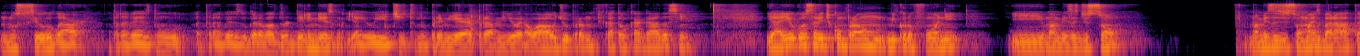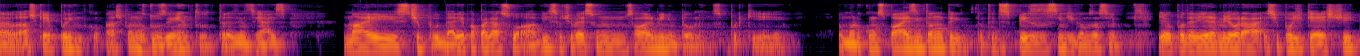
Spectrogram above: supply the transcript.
no celular através do através do gravador dele mesmo, e aí eu edito no Premiere para melhorar o áudio para não ficar tão cagado assim. E aí eu gostaria de comprar um microfone e uma mesa de som. Uma mesa de som mais barata, acho que é por acho que é uns 200, 300 reais. Mas, tipo, daria para pagar suave se eu tivesse um salário mínimo, pelo menos. Porque eu moro com os pais, então não tem tanta despesas assim, digamos assim. E aí eu poderia melhorar este podcast,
